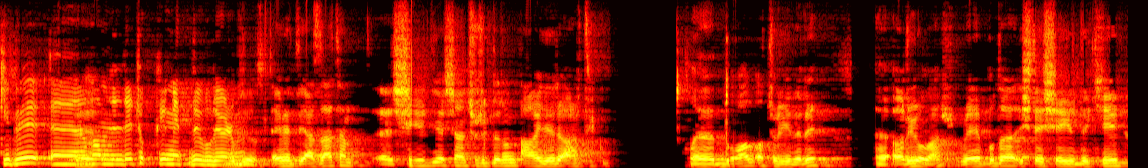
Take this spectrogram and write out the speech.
gibi e, evet. hamleleri çok kıymetli buluyorum. Buluyoruz. Evet ya zaten e, şehirde yaşayan çocukların aileleri artık e, doğal atölyeleri e, arıyorlar ve bu da işte şehirdeki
